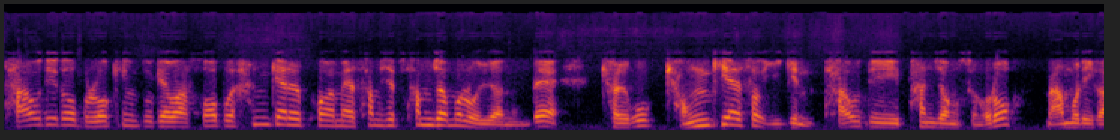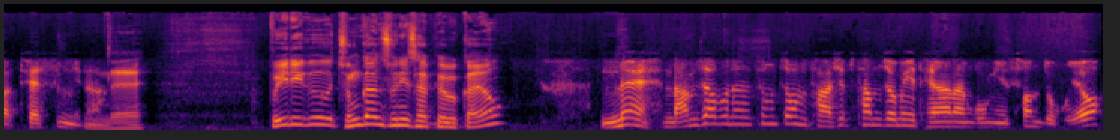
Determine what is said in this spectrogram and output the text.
다우디도 블로킹 2개와 서브 1개를 포함해 33점을 올렸는데 결국 경기에서 이긴 다우디 판정승으로 마무리가 됐습니다. 네. V리그 중간 순위 살펴볼까요? 네, 남자분은 승점 43점의 대한항공이 선두고요.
